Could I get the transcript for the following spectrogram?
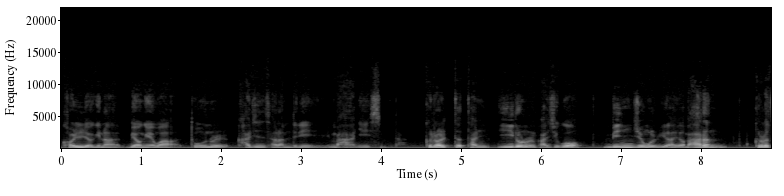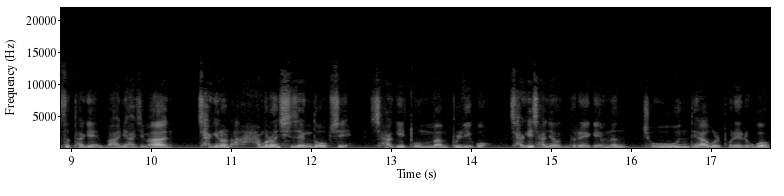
권력이나 명예와 돈을 가진 사람들이 많이 있습니다. 그럴듯한 이론을 가지고 민중을 위하여 말은 그럴듯하게 많이 하지만 자기는 아무런 희생도 없이 자기 돈만 불리고 자기 자녀들에게는 좋은 대학을 보내려고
